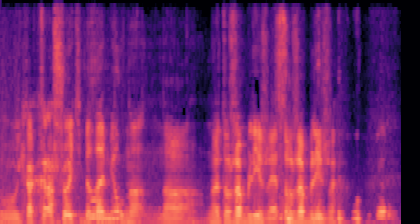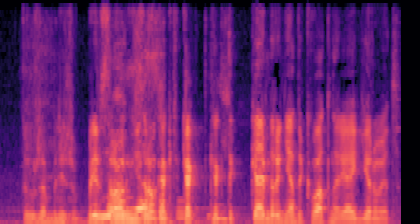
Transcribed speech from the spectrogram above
Ой, как хорошо я тебя забил, но, но, но это уже ближе, это уже ближе. Это уже ближе. Блин, все равно, равно как, как, как-то камера неадекватно реагирует.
